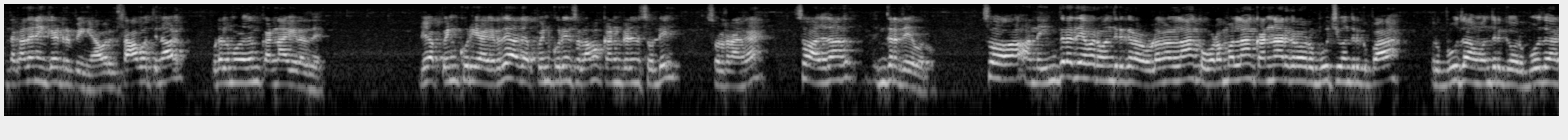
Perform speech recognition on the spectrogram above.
இந்த கதை நீங்கள் கேட்டிருப்பீங்க அவருக்கு சாபத்தினால் உடல் முழுவதும் கண்ணாகிறது இல்லையா பெண்குறி ஆகிறது அதை பெண்குறின்னு சொல்லாமல் கண்கள்னு சொல்லி சொல்கிறாங்க ஸோ அதுதான் இந்திரதேவரும் ஸோ அந்த இந்திரதேவர் வந்திருக்கிறார். உலகெல்லாம் உடம்பெல்லாம் கண்ணாக இருக்கிற ஒரு பூச்சி வந்திருக்குப்பா. ஒரு பூதம் வந்திருக்கு. ஒரு பூதம்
